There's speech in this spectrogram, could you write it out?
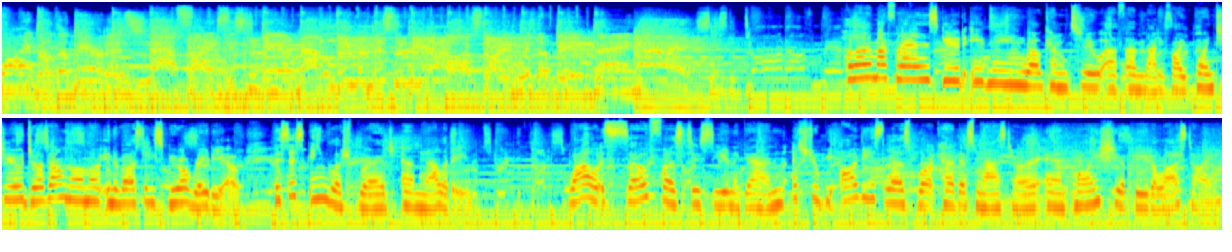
wall. We built the pyramids, math, science, history, unraveling the mystery that all started with the Big Bang. Hello, my friends. Good evening. Welcome to FM 95.2 Zhejiang Normal University School Radio. This is English Bridge and Melody. Wow, it's so first to see you again. It should be obvious let's broadcast this master, and mine should be the last time.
